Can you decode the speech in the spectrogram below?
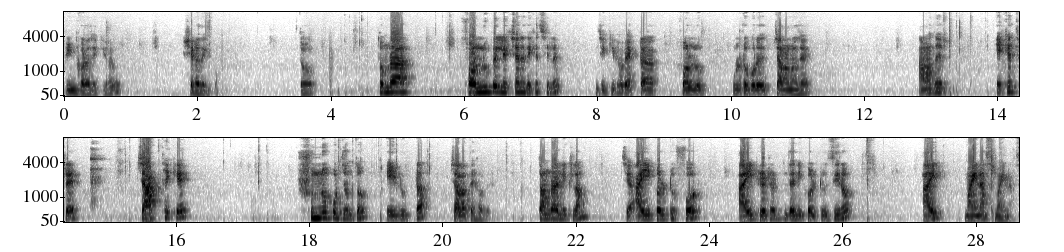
প্রিন্ট করা যায় কীভাবে, সেটা দেখব। তো তোমরা ফল লুপের লেকচারে দেখেছিলে যে কীভাবে একটা ফল লুপ উল্টো করে চালানো যায়। আমাদের এক্ষেত্রে চার থেকে শূন্য পর্যন্ত এই লুপটা চালাতে হবে। তো আমরা লিখলাম যে I equal to four I greater than equal to zero I minus minus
